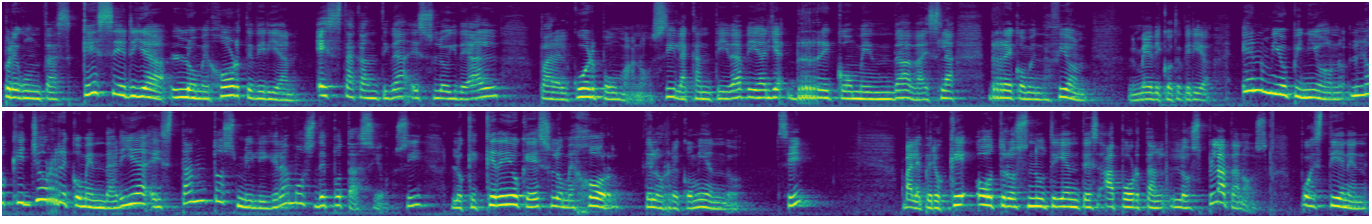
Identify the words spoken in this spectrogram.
preguntas qué sería lo mejor, te dirían, esta cantidad es lo ideal para el cuerpo humano. Sí, la cantidad diaria recomendada es la recomendación. El médico te diría, en mi opinión, lo que yo recomendaría es tantos miligramos de potasio, ¿sí? Lo que creo que es lo mejor, te lo recomiendo, ¿sí? Vale, pero ¿qué otros nutrientes aportan los plátanos? Pues tienen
